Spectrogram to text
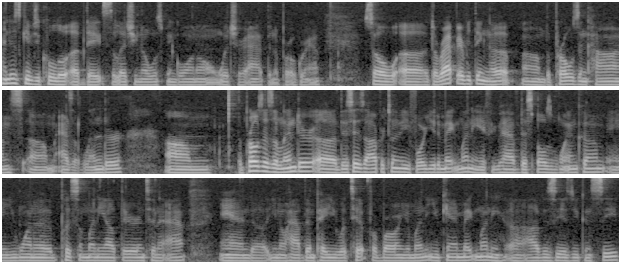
and this gives you cool little updates to let you know what's been going on with your app and the program. So uh, to wrap everything up, um, the pros and cons um, as a lender. Um, the pros as a lender, uh, this is an opportunity for you to make money if you have disposable income and you want to put some money out there into the app and uh, you know have them pay you a tip for borrowing your money. You can make money. Uh, obviously, as you can see,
